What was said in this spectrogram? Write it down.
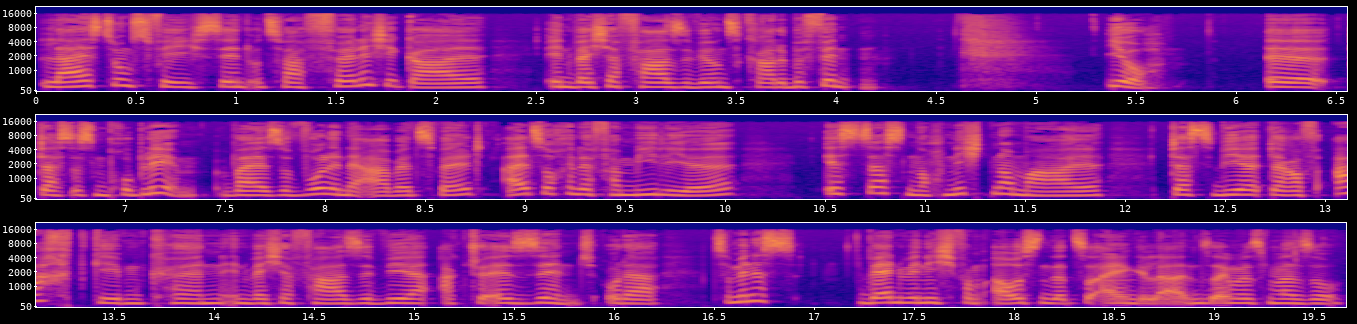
leistungsfähig sind und zwar völlig egal, in welcher Phase wir uns gerade befinden. Ja, äh, das ist ein Problem, weil sowohl in der Arbeitswelt als auch in der Familie ist das noch nicht normal, dass wir darauf acht geben können, in welcher Phase wir aktuell sind. Oder zumindest werden wir nicht vom Außen dazu eingeladen, sagen wir es mal so.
